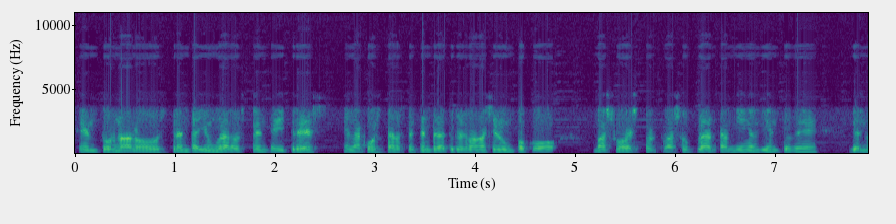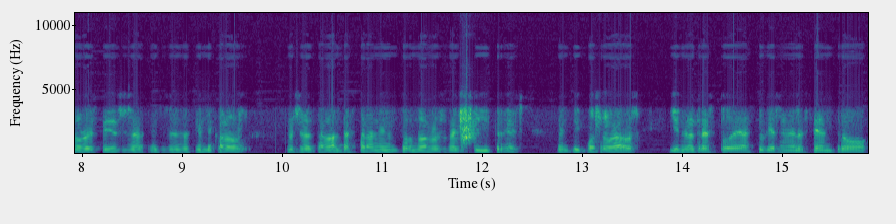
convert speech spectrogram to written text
que en torno a los 31 grados 33. En la costa las temperaturas van a ser un poco más suaves porque va a soplar también el viento de, del noroeste y esa, esa sensación de calor no será tan alta, estarán en torno a los 23, 24 grados. Y en el resto de Asturias, en el centro,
